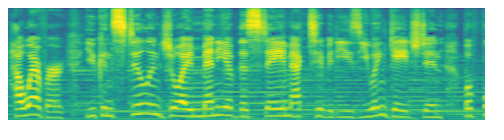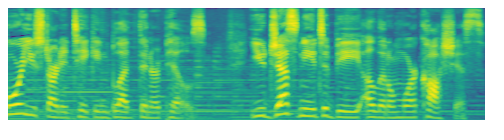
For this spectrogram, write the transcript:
However, you can still enjoy many of the same activities you engaged in before you started taking blood thinner pills. You just need to be a little more cautious.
